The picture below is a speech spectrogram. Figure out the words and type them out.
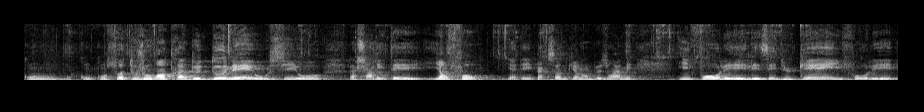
qu'on soit toujours en train de donner aussi au, la charité. Il en faut, il y a des personnes qui en ont besoin, mais il faut les, éduquer, il faut les,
